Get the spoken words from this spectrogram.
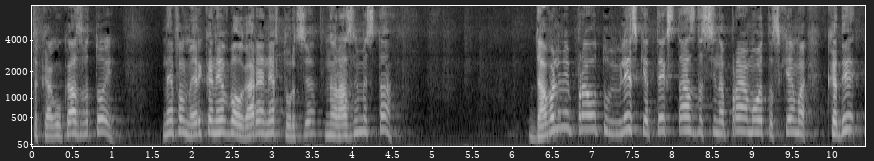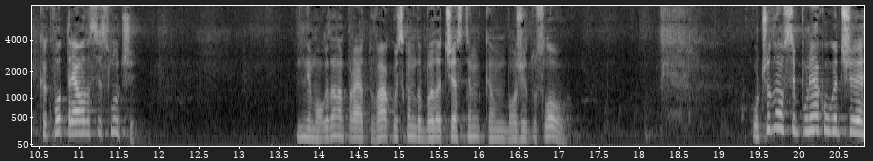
Така го казва той. Не в Америка, не в България, не в Турция, на разни места. Дава ли ми правото библейския текст аз да си направя моята схема къде, какво трябва да се случи? Не мога да направя това, ако искам да бъда честен към Божието Слово. Очудвам се понякога, че е,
